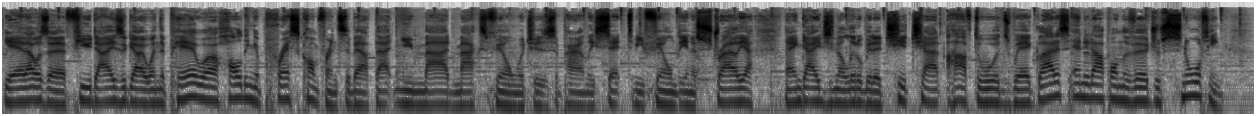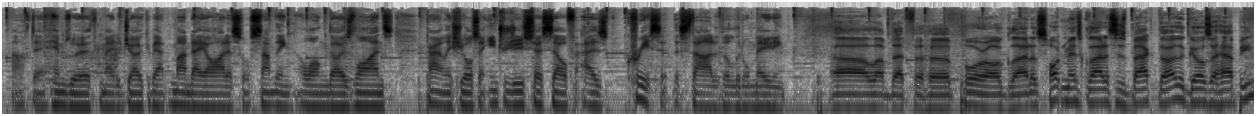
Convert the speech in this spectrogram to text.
Yeah, that was a few days ago when the pair were holding a press conference about that new Mad Max film, which is apparently set to be filmed in Australia. They engaged in a little bit of chit chat afterwards, where Gladys ended up on the verge of snorting after Hemsworth made a joke about Mondayitis or something along those lines. Apparently, she also introduced herself as Chris at the start of the little meeting. Oh, I love that for her. Poor old Gladys. Hot Mess Gladys is back, though. The girls are happy.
